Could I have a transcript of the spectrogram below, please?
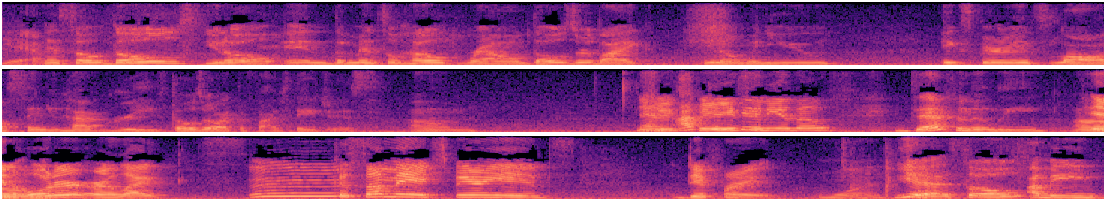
Yeah. And so those, you know, in the mental health realm, those are like, you know, when you experience loss and you have grief, those are like the five stages. Um Did and you experience any of those? definitely In um, order or like. mm, Because some may experience different ones. Yeah, so I mean,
